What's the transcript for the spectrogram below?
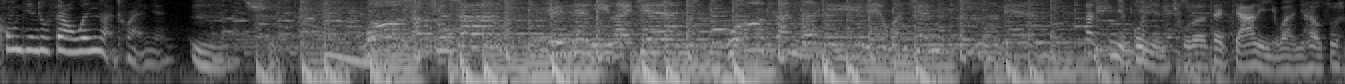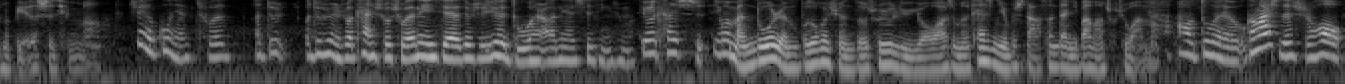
空间就非常温暖。突然间，嗯，是。我上春山，约你来见。我赞那一年万千思念。那今年过年除了在家里以外，你还有做什么别的事情吗？这个过年除了啊，就呃就是你说看书，除了那些就是阅读，然后那些事情是吗？因为开始，因为蛮多人不都会选择出去旅游啊什么的。开始你也不是打算带你爸妈出去玩吗？哦，对我刚开始的时候，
